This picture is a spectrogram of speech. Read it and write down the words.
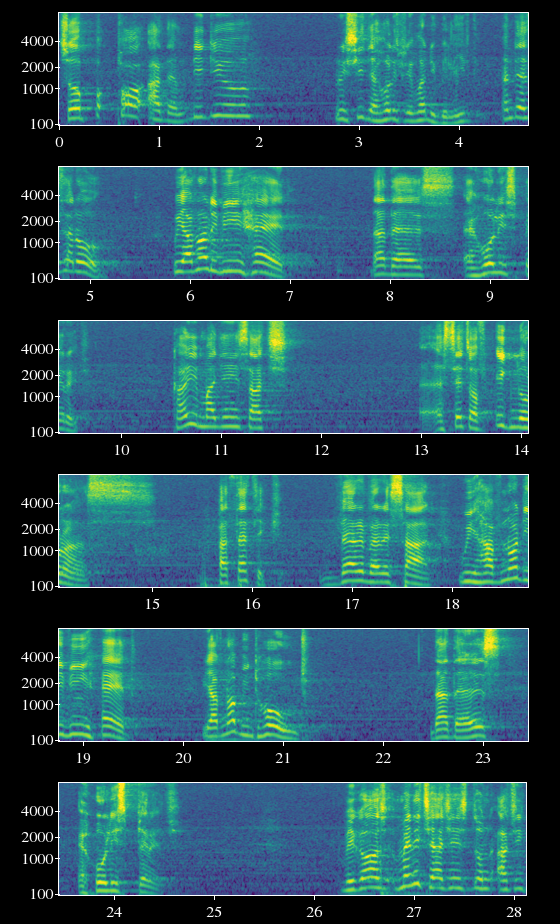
So Paul asked them, Did you receive the Holy Spirit when you believed? And they said, Oh, we have not even heard that there's a Holy Spirit. Can you imagine such a state of ignorance? Pathetic. Very, very sad. We have not even heard, we have not been told that there is a Holy Spirit. Because many churches don't actually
